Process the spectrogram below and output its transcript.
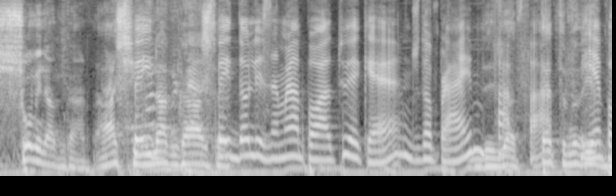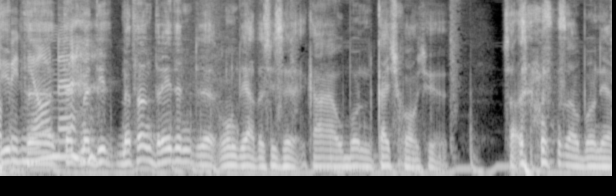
Shumë inat në kartë. A shpejt inat në kartë. Shpejt doli zemra, po aty e ke, në çdo prajm, fa, fa. 18 ditë, 18 ditë, me thënë të drejtën, unë dhe atë si se ka u bon ka qko që, sa, sa u bon ja,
